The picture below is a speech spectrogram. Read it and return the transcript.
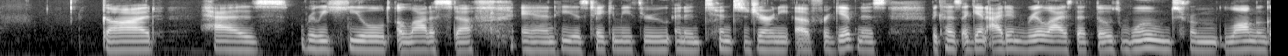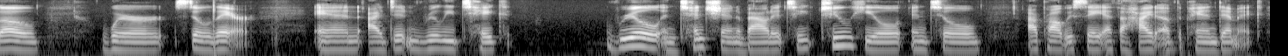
God has really healed a lot of stuff and he has taken me through an intense journey of forgiveness because again I didn't realize that those wounds from long ago were still there and I didn't really take real intention about it to, to heal until I probably say at the height of the pandemic.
